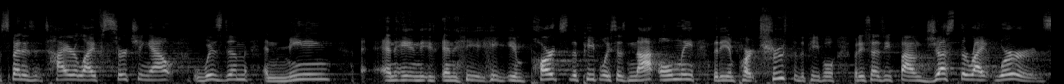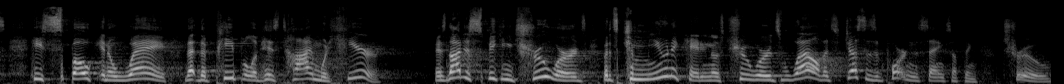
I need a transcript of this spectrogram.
spent his entire life searching out wisdom and meaning and, he, and he, he imparts to the people. He says not only did he impart truth to the people, but he says he found just the right words. He spoke in a way that the people of his time would hear. It's not just speaking true words, but it's communicating those true words well. That's just as important as saying something true.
